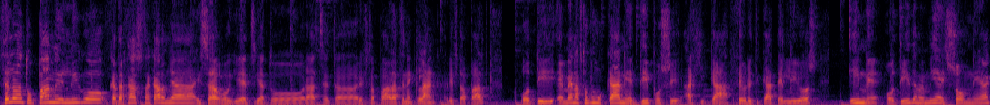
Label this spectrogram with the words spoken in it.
Θέλω να το πάμε λίγο, καταρχάς να κάνω μια εισαγωγή έτσι για το Ratchet Rift Apart, Ratchet Clank Rift Apart, ότι εμένα αυτό που μου κάνει εντύπωση αρχικά, θεωρητικά τελείως, είναι ότι είδαμε μια Insomniac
